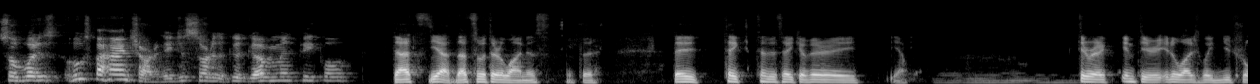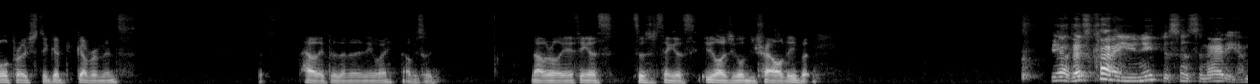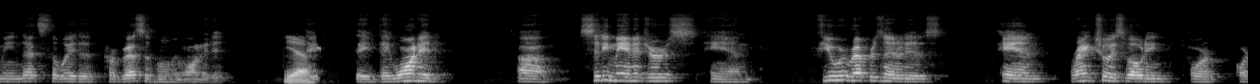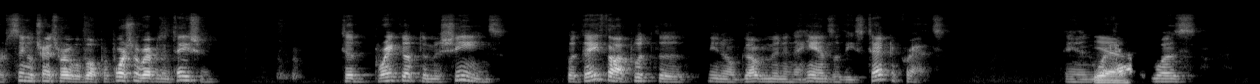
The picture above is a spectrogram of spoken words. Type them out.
So what is, who's behind Charter? They just sort of the good government people? That's yeah, that's what their line is. They're- take tend to take a very you know theoretic in theory ideologically neutral approach to good governments. That's how they present it anyway. Obviously, not really anything as such a thing as ideological neutrality, but Yeah, that's kind of unique to Cincinnati. I mean, that's the way the progressive movement wanted it. yeah, They, they wanted uh, city managers and fewer representatives and ranked choice voting or, or single transferable vote, proportional representation to break up the machines. But they thought put the, you know, government in the hands of these technocrats. And what Yeah. happened was,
